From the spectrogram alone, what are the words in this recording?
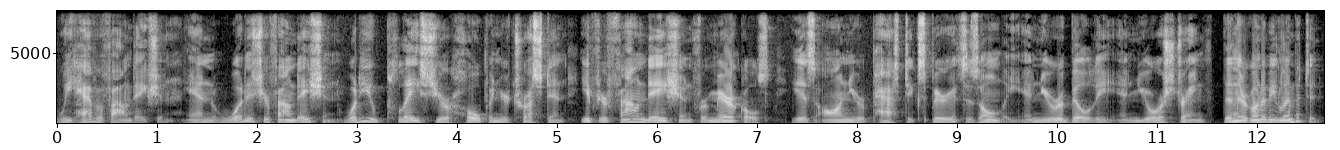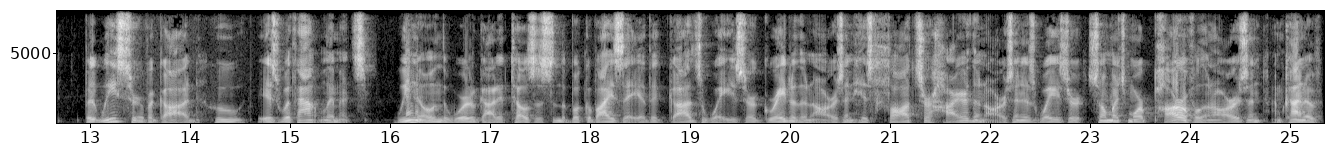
we have a foundation. And what is your foundation? What do you place your hope and your trust in? If your foundation for miracles is on your past experiences only and your ability and your strength, then they're going to be limited. But we serve a God who is without limits. We know in the Word of God, it tells us in the book of Isaiah that God's ways are greater than ours, and His thoughts are higher than ours, and His ways are so much more powerful than ours. And I'm kind of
